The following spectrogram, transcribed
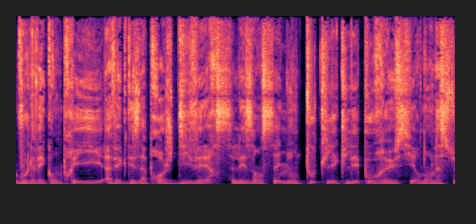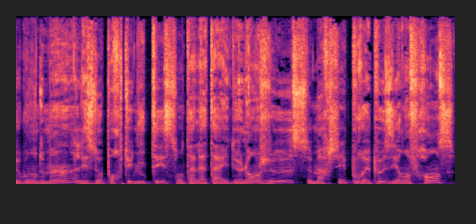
Vous l'avez compris, avec des approches diverses, les enseignes ont toutes les clés pour réussir dans la seconde main. Les opportunités sont à la taille de l'enjeu. Ce marché pourrait peser en France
